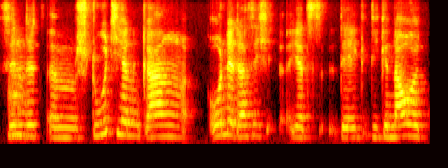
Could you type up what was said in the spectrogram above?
findet im Studiengang, ohne dass ich jetzt die, die genaue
